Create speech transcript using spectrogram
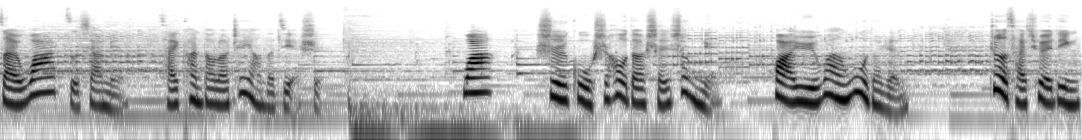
在“娲”字下面才看到了这样的解释：娲。是古时候的神圣女，化育万物的人，这才确定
